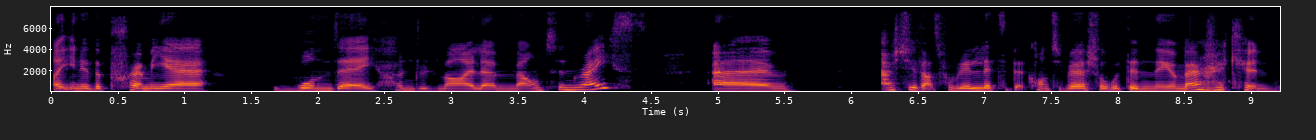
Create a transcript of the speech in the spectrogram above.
like, you know, the premier one day 100 miler mountain race. Um, I'm sure that's probably a little bit controversial within the American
